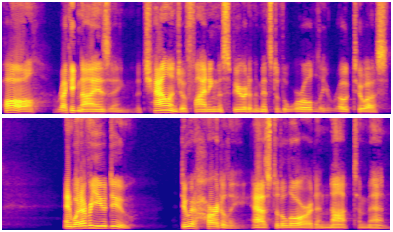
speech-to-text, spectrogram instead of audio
Paul, recognizing the challenge of finding the Spirit in the midst of the worldly, wrote to us And whatever you do, do it heartily, as to the Lord and not to men.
